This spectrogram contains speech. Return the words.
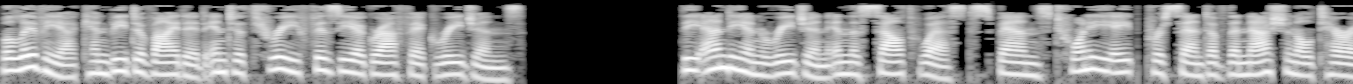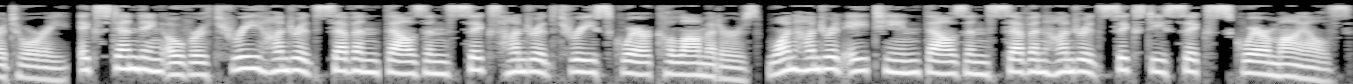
Bolivia can be divided into three physiographic regions. The Andean region in the southwest spans 28% of the national territory, extending over 307,603 square kilometers, 118,766 square miles.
